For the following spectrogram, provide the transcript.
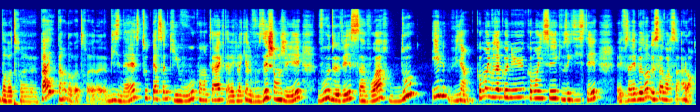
dans votre pipe, hein, dans votre euh, business, toute personne qui vous contacte, avec laquelle vous échangez, vous devez savoir d'où il vient. Comment il vous a connu, comment il sait que vous existez. Et vous avez besoin de savoir ça. Alors,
